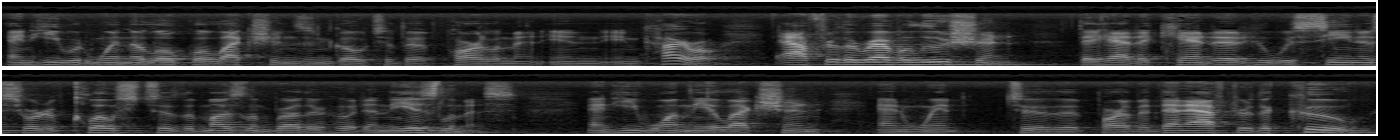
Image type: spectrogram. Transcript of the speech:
and he would win the local elections and go to the parliament in, in Cairo. After the revolution, they had a candidate who was seen as sort of close to the Muslim Brotherhood and the Islamists. And he won the election and went to the parliament. Then, after the coup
